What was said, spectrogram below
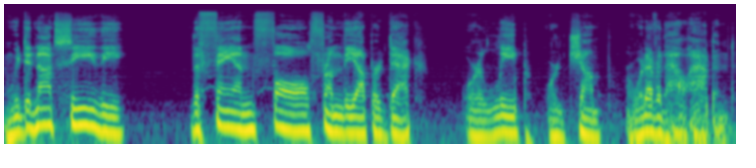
and we did not see the the fan fall from the upper deck or leap or jump or whatever the hell happened.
